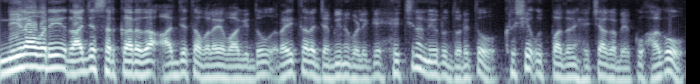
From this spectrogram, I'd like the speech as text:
ನೀರಾವರಿ ರಾಜ್ಯ ಸರ್ಕಾರದ ಆದ್ಯತಾ ವಲಯವಾಗಿದ್ದು ರೈತರ ಜಮೀನುಗಳಿಗೆ ಹೆಚ್ಚಿನ ನೀರು ದೊರೆತು ಕೃಷಿ ಉತ್ಪಾದನೆ ಹೆಚ್ಚಾಗಬೇಕು ಹಾಗೂ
